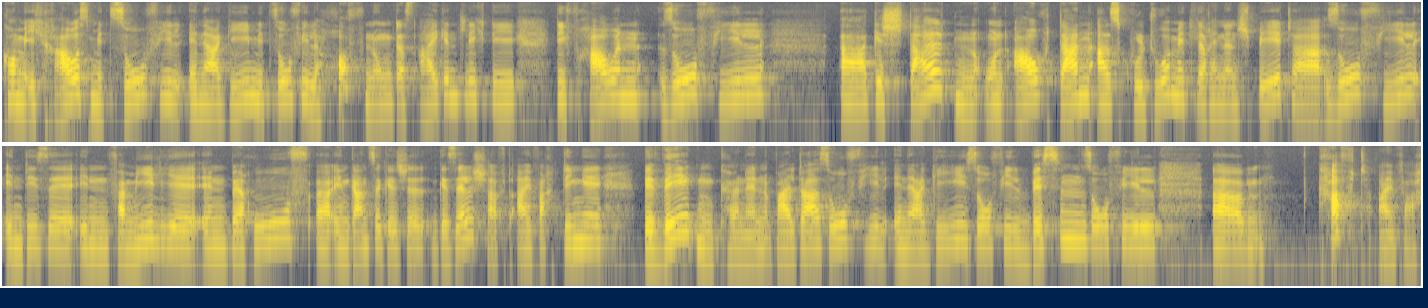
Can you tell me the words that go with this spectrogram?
komme ich raus mit so viel Energie, mit so viel Hoffnung, dass eigentlich die, die Frauen so viel äh, gestalten und auch dann als Kulturmittlerinnen später so viel in diese in Familie, in Beruf, äh, in ganze Gesellschaft einfach Dinge bewegen können, weil da so viel Energie, so viel Wissen, so viel ähm, Kraft einfach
